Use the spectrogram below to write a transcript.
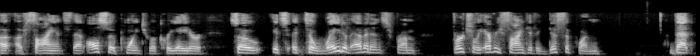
uh, of science that also point to a creator. So it's, it's a weight of evidence from virtually every scientific discipline that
